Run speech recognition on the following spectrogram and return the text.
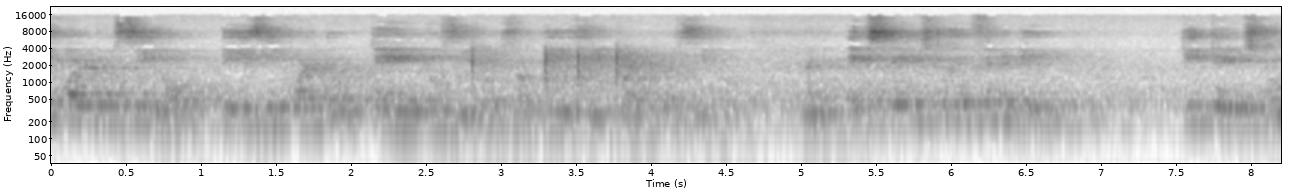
equal to 0, t is equal to k into 0. So t is equal to 0. When x tends to infinity, t tends to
